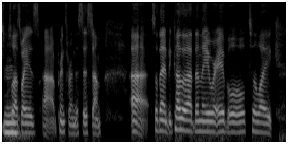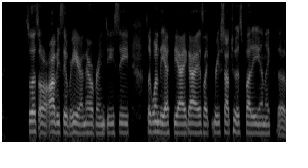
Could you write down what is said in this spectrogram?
Mm. so that's why his uh, prints were in the system uh, so then because of that then they were able to like so that's obviously over here and they're over in dc so like one of the fbi guys like reached out to his buddy in like the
